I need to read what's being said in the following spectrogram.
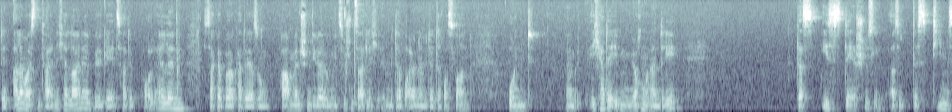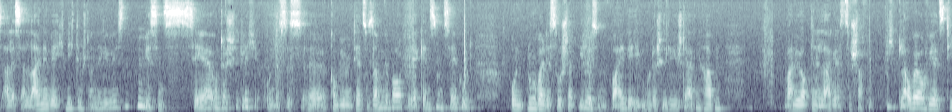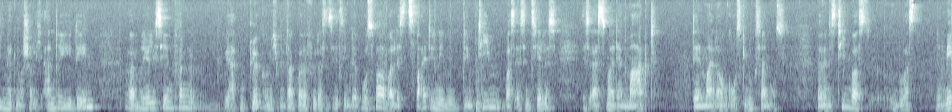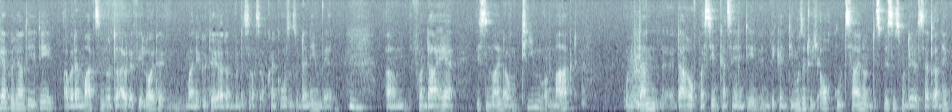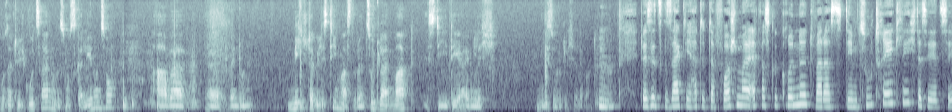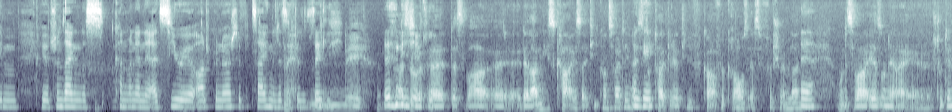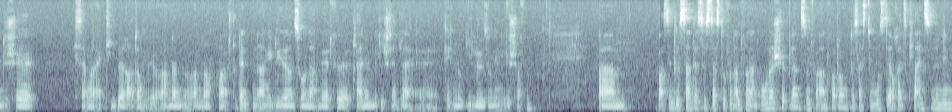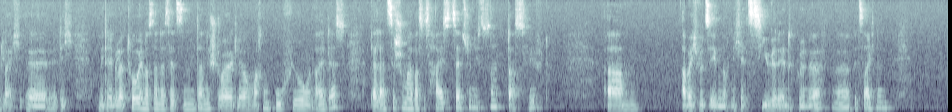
den allermeisten Teilen nicht alleine. Bill Gates hatte Paul Allen, Zuckerberg hatte ja so ein paar Menschen, die da irgendwie zwischenzeitlich äh, mit dabei und dann wieder draus waren. Und ähm, ich hatte eben Jochen und André, das ist der Schlüssel. Also das Team ist alles alleine, wäre ich nicht imstande gewesen. Mhm. Wir sind sehr unterschiedlich und das ist äh, komplementär zusammengebaut. Wir ergänzen uns sehr gut. Und nur weil das so stabil ist und weil wir eben unterschiedliche Stärken haben, waren wir überhaupt in der Lage, das zu schaffen. Ich glaube auch, wir als Team hätten wahrscheinlich andere Ideen ähm, realisieren können. Wir hatten Glück und ich bin dankbar dafür, dass es jetzt eben der Bus war, weil das Zweite neben dem Team, was essentiell ist, ist erstmal der Markt, der in meinen Augen groß genug sein muss. Weil wenn das Team was und du hast eine mega brillante Idee, aber der Markt sind nur drei oder vier Leute, meine Güte, ja, dann wird es auch kein großes Unternehmen werden. Mhm. Ähm, von daher ist in meinen Augen Team und Markt und dann äh, darauf basierend kannst du eine Idee entwickeln. Die muss natürlich auch gut sein und das Businessmodell, das da dran hängt, muss natürlich gut sein und es muss skalieren und so. Aber äh, wenn du nicht stabiles Team hast oder einen zu kleinen Markt, ist die Idee eigentlich nicht so wirklich relevant. Mhm. Du hast jetzt gesagt, ihr hattet davor schon mal etwas gegründet. War das dem zuträglich, dass ihr jetzt eben, ich würde schon sagen, das kann man ja als Serial Entrepreneurship bezeichnen, dass ihr tatsächlich. Nee, also äh, das war, äh, der Laden hieß KS IT Consulting, das okay. ist total kreativ, K für Kraus, S für Schwemmlein. Ja. Und es war eher so eine äh, studentische ich sage mal, IT-Beratung. Wir haben dann waren noch ein paar Studenten angegliedert und so und da haben wir halt für kleine Mittelständler äh, Technologielösungen geschaffen. Ähm, was interessant ist, ist, dass du von Anfang an Ownership lernst und Verantwortung. Das heißt, du musst ja auch als Kleinstunternehmen gleich äh, dich mit Regulatorien auseinandersetzen, deine Steuererklärung machen, Buchführung und all das. Da lernst du schon mal, was es heißt, selbstständig zu sein. Das hilft. Ähm, aber ich würde es eben noch nicht als Serial Entrepreneur äh, bezeichnen.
